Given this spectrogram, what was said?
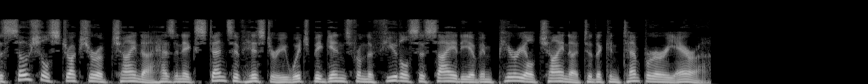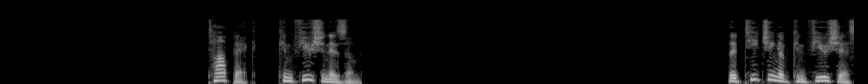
The social structure of China has an extensive history which begins from the feudal society of Imperial China to the contemporary era. Confucianism The teaching of Confucius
